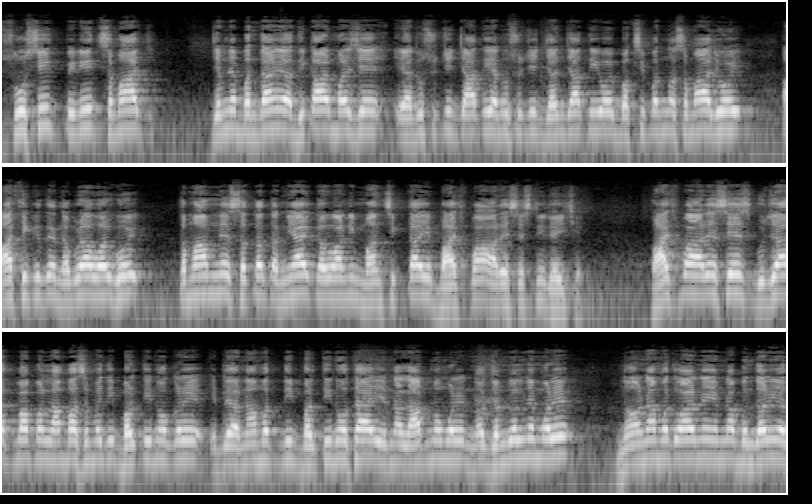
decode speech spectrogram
શોષિત, પીડિત સમાજ જેમને બંધારણીય અધિકાર મળે છે, એ અનુસૂચિત જાતિ, અનુસૂચિત જનજાતિ હોય બક્ષીપતનો સમાજ હોય, આર્થિક રીતે નબળા વર્ગ હોય, તમામને સતત અન્યાય કરવાની માનસિકતા એ ભાજપા આરએસએસની રહી છે. ભાજપા આરએસએસ ગુજરાતમાં પણ લાંબા સમયથી ભરતી ન કરે, એટલે અનામતની ભરતી ન થાય, એમના લાભ ન મળે, ન જનરલને મળે, ન અનામતવાળાને એમના બંધારણીય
